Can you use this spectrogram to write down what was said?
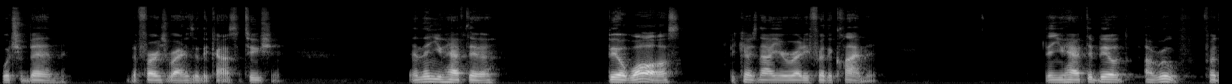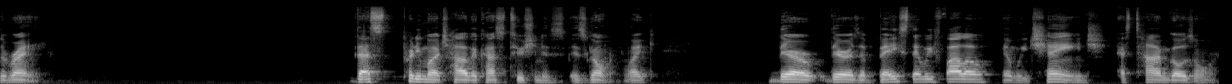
which have been the first writings of the constitution and then you have to build walls because now you're ready for the climate then you have to build a roof for the rain that's pretty much how the Constitution is is going. Like there there is a base that we follow and we change as time goes on.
